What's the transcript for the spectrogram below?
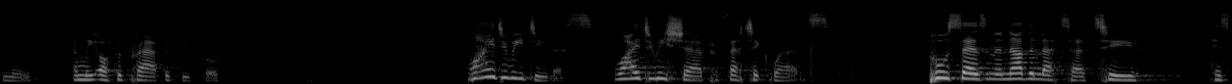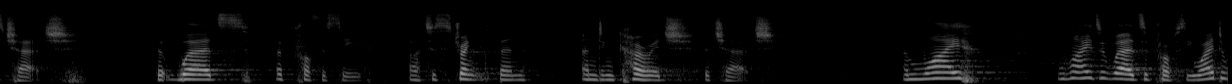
to me. And we offer prayer for people. Why do we do this? Why do we share prophetic words? Paul says in another letter to his church that words of prophecy are to strengthen and encourage the church. And why, why do words of prophecy, why do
